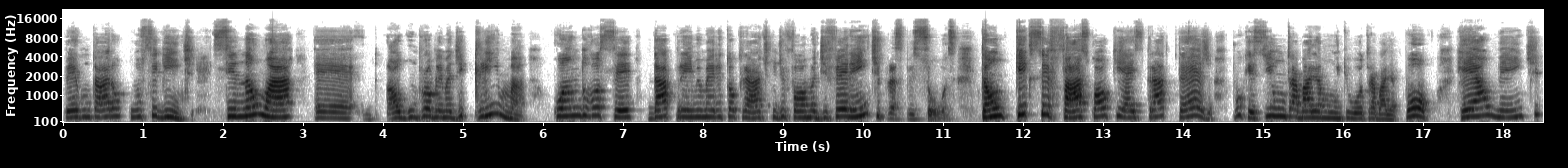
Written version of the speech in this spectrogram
Perguntaram o seguinte: se não há é, algum problema de clima quando você dá prêmio meritocrático de forma diferente para as pessoas. Então, o que, que você faz? Qual que é a estratégia? Porque se um trabalha muito e o outro trabalha pouco, realmente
